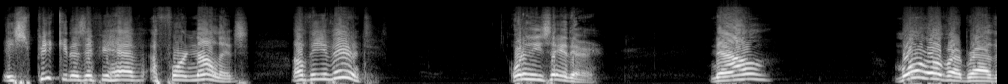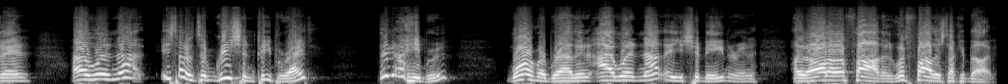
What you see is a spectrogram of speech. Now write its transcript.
is speaking as if you have a foreknowledge of the event. What does he say there? Now, moreover, brethren, I will not. He's talking to some Grecian people, right? They're not Hebrew. Moreover, brethren, I would not that you should be ignorant of all our fathers. What fathers talking about?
